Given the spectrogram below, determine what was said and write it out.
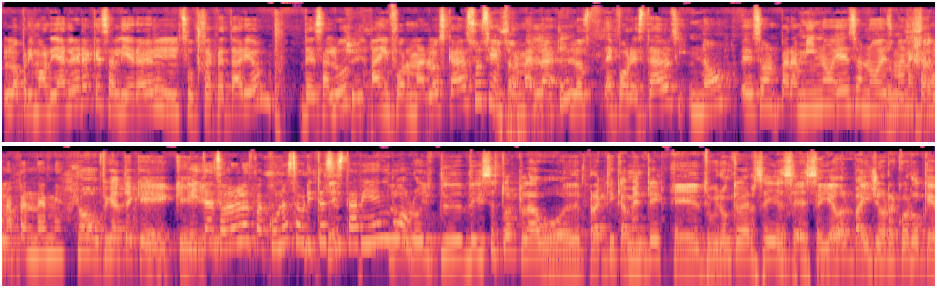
lo primordial era que saliera el subsecretario de salud a informar los casos y informar los eh, por estados. No, eso para mí no, eso no, es manejar una pandemia. No, fíjate que, Y tan solo las vacunas ahorita se está viendo. No, lo, le, dices tú al clavo. Eh, prácticamente eh, tuvieron que haberse sellado al país. Yo recuerdo que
